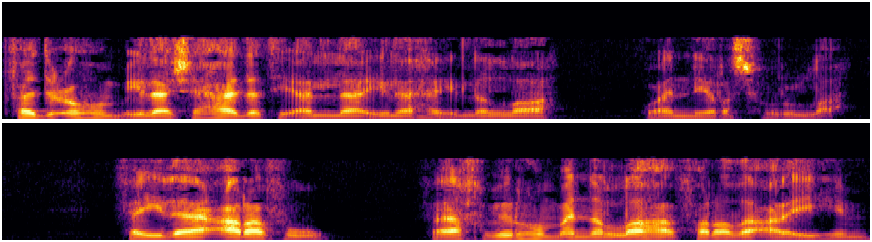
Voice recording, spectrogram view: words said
فادعهم إلى شهادة أن لا إله إلا الله وأني رسول الله. فإذا عرفوا فأخبرهم أن الله فرض عليهم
